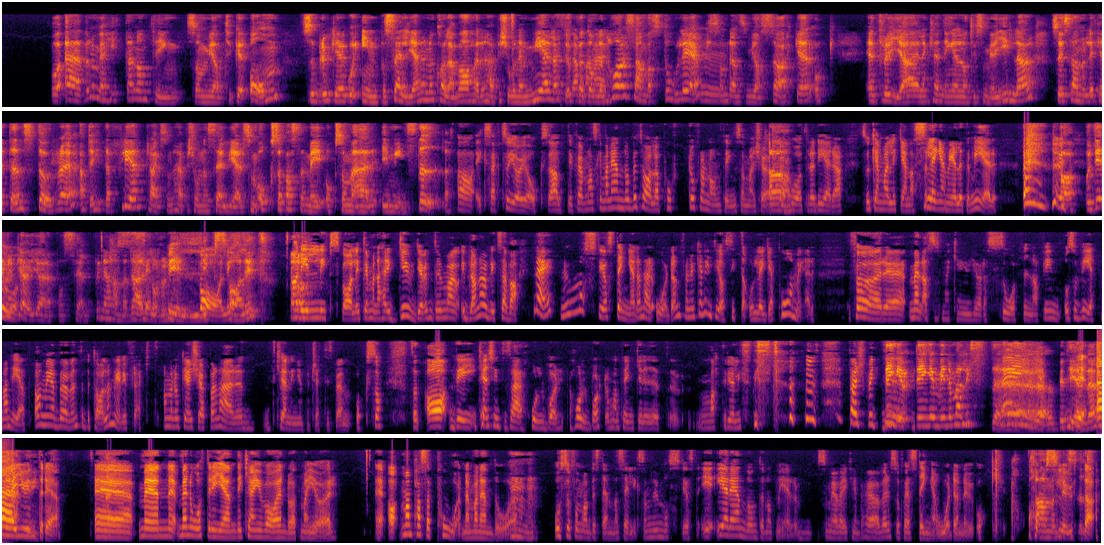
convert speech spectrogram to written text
Och även om jag hittar någonting som jag tycker om så brukar jag gå in på säljaren och kolla vad har den här personen mer lagt upp. Samma för att om den har samma storlek mm. som den som jag söker och en tröja eller en klänning eller någonting som jag gillar så är sannolikheten större att jag hittar fler plagg som den här personen säljer som också passar mig och som är i min stil. Ja exakt så gör jag också alltid för man ska man ändå betala porto från någonting som man köper ja. på Tradera så kan man lika gärna slänga med lite mer. Ja och det så. brukar jag göra på Sellpy när jag handlar därifrån och det är livsfarligt. Ja, det är livsfarligt. Jag menar herregud, jag vet inte hur många, ibland har jag blivit såhär bara, nej nu måste jag stänga den här orden för nu kan inte jag sitta och lägga på mer. För, eh, men alltså man kan ju göra så fina fynd och så vet man det att ja men jag behöver inte betala mer i frakt. Ja men då kan jag köpa den här klänningen för 30 spänn också. Så att ja, det är kanske inte så här hållbar, hållbart om man tänker i ett eh, materialistiskt perspektiv. Det är ingen, det är ingen minimalist Nej, beteende. det är ju inte det. Eh, men, men återigen, det kan ju vara ändå att man gör, eh, man passar på när man ändå mm. Och så får man bestämma sig liksom, nu måste jag, är, det ändå inte något mer som jag verkligen behöver så får jag stänga orden nu och avsluta. Ja,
